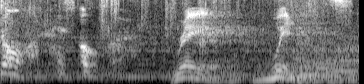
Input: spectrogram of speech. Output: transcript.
storm is over. Rain wins.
